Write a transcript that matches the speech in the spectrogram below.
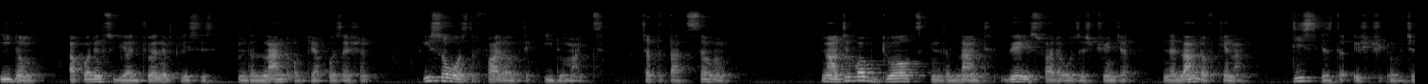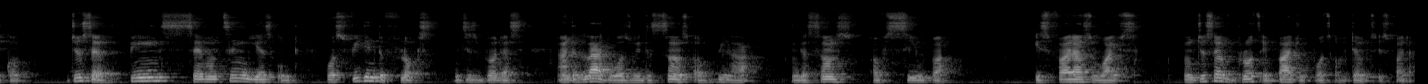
Edom, according to their dwelling places in the land of their possession. Esau was the father of the Edomites. Chapter 37. Now Jacob dwelt in the land where his father was a stranger, in the land of Canaan. This is the history of Jacob. Joseph, being 17 years old, was feeding the flocks with his brothers, and the lad was with the sons of Bilhah and the sons of Zilpah, his father's wives. And Joseph brought a bad report of them to his father.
